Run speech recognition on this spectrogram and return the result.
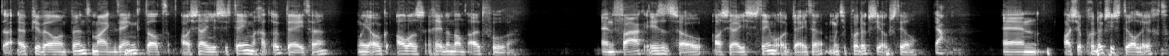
daar heb je wel een punt. Maar ik denk dat als jij je systemen gaat updaten, moet je ook alles redundant uitvoeren. En vaak is het zo, als jij je systeem wil updaten, moet je productie ook stil. Ja, En als je productie stil ligt,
